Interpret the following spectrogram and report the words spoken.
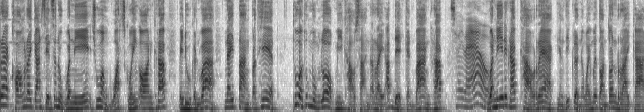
แรกของรายการเสียงสนุกวันนี้ช่วง What's Going On ครับ ไปดูกันว่าในต่างประเทศ ทั่วทุกมุมโลกมีข่าวสารอะไรอัปเดตกันบ้างครับ ใช่แล้ว วันนี้นะครับข่าวแรกอย่างที่เกริ่นเอาไว้เมื่อตอนต้นรายการ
